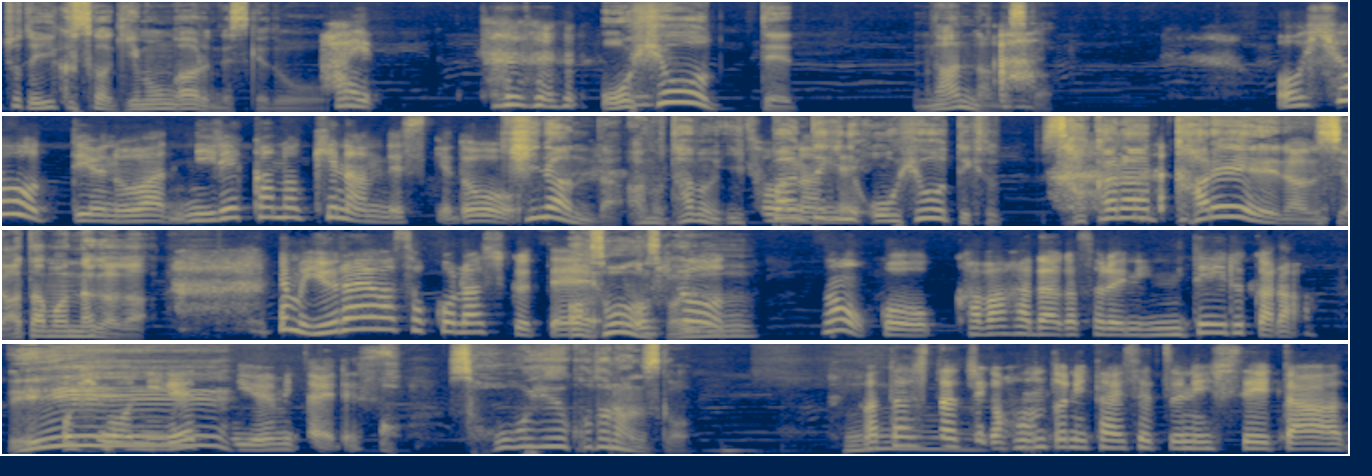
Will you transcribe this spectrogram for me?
ちょっといくつか疑問があるんですけど。はい。おひょうって何なんですか？おひょうっていうのはニレ科の木なんですけど、木なんだ。あの多分一般的におひょうって聞くと魚カレーなんですよ頭の中が。でも由来はそこらしくて、あそうなんですか？おひょうのこう皮肌がそれに似ているから、えー。おひょうニレっていうみたいです。あそういうことなんですか？私たちが本当に大切にしていた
